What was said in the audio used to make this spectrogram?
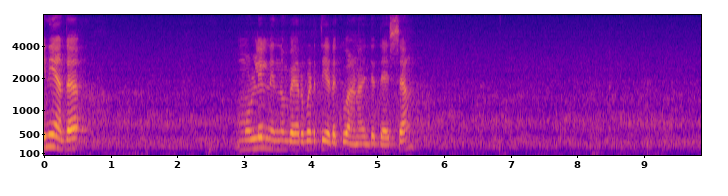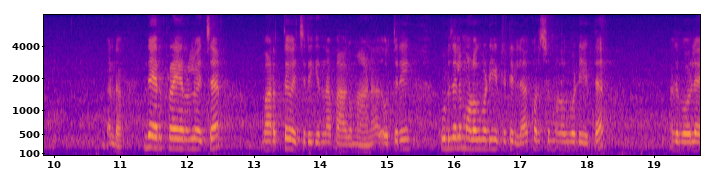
ഇനി അത് മുള്ളിൽ നിന്നും വേർപെടുത്തി എടുക്കുകയാണ് അതിന്റെ ദശ. കണ്ടോ? ഇത് എയർ ഫ്രയറിൽ വെച്ച് വറുത്ത് വെച്ചിരിക്കുന്ന ഭാഗമാണ്. ഒത്തിരി കൂടുതൽ മുളക് പൊടി ഇട്ടിട്ടില്ല. കുറച്ച് മുളക് പൊടി ഇട്ട് അതുപോലെ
